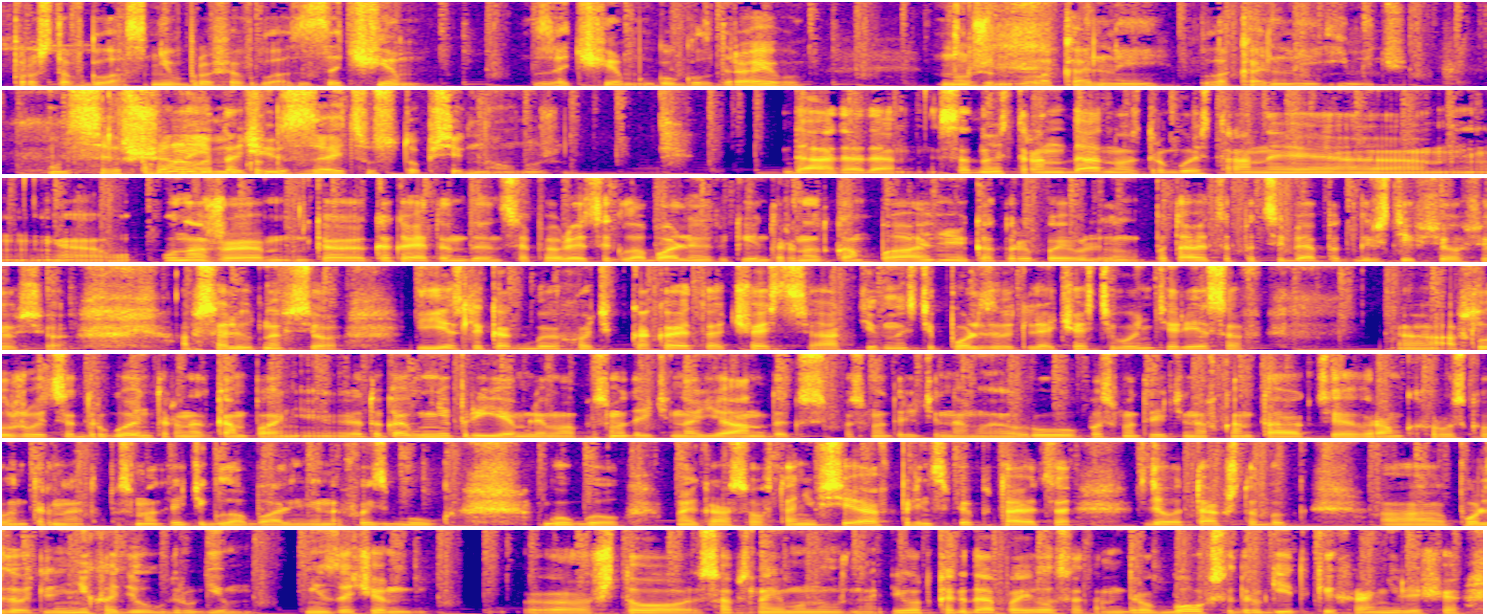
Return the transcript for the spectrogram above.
просто в глаз, не в бровь, а в глаз. Зачем, зачем Google Drive нужен локальный, локальный имидж. Он совершенно ему как зайцу стоп-сигнал нужен. Да, да, да. С одной стороны, да, но с другой стороны, э, у нас же какая тенденция? Появляются глобальные такие интернет-компании, которые появ... пытаются под себя подгрести все, все, все. Абсолютно все. И если как бы хоть какая-то часть активности пользователя, часть его интересов обслуживается другой интернет-компанией, это как бы неприемлемо. Посмотрите на Яндекс, посмотрите на Mail.ru, посмотрите на ВКонтакте в рамках русского интернета, посмотрите глобальнее на Facebook, Google, Microsoft. Они все, в принципе, пытаются сделать так, чтобы э, пользователь не ходил к другим. Ни зачем, э, что, собственно, ему нужно. И вот когда появился там Dropbox и другие такие хранилища,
